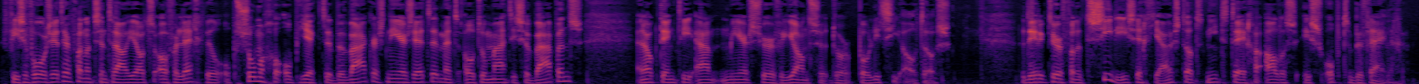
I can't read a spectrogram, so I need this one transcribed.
De vicevoorzitter van het Centraal Joods Overleg wil op sommige objecten bewakers neerzetten met automatische wapens. En ook denkt hij aan meer surveillance door politieauto's. De directeur van het CIDI zegt juist dat niet tegen alles is op te beveiligen.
